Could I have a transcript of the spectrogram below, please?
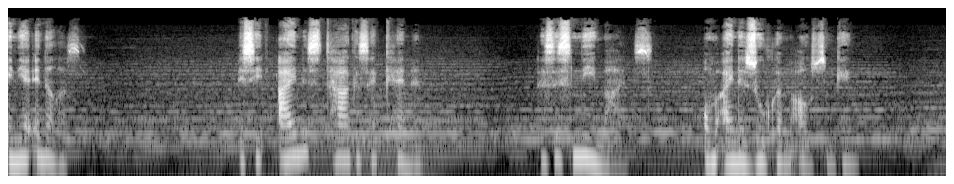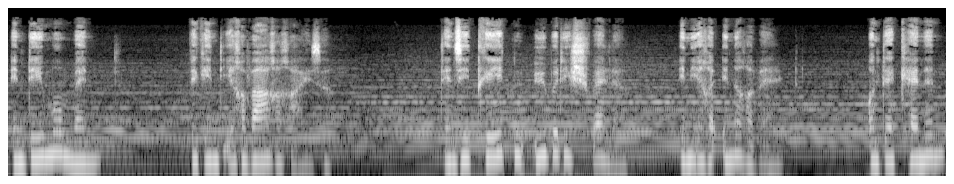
in ihr Inneres, bis sie eines Tages erkennen, dass es niemals um eine Suche im Außen ging. In dem Moment beginnt ihre wahre Reise, denn sie treten über die Schwelle in ihre innere Welt und erkennen,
